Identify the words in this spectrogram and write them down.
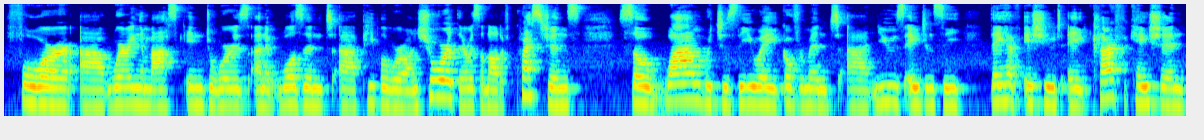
for uh, wearing a mask indoors, and it wasn't, uh, people were unsure. There was a lot of questions. So, WAM, which is the UAE government uh, news agency, they have issued a clarification,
